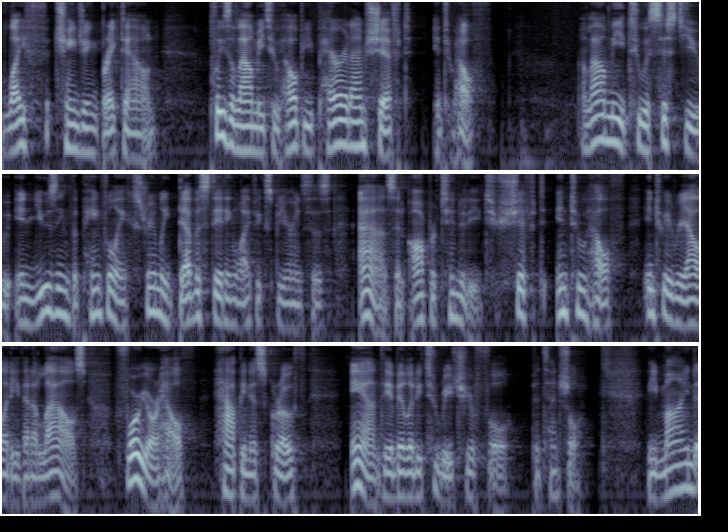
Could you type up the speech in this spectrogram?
life changing breakdown, please allow me to help you paradigm shift into health. Allow me to assist you in using the painful and extremely devastating life experiences as an opportunity to shift into health, into a reality that allows for your health, happiness, growth, and the ability to reach your full potential. The Mind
